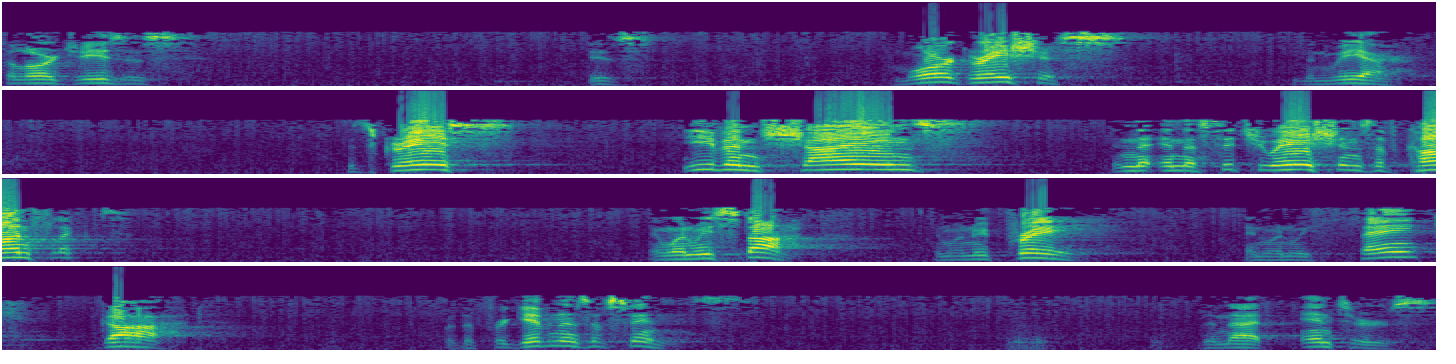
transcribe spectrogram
The Lord Jesus is more gracious than we are. His grace even shines in the, in the situations of conflict. And when we stop, and when we pray, and when we thank God for the forgiveness of sins, then that enters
